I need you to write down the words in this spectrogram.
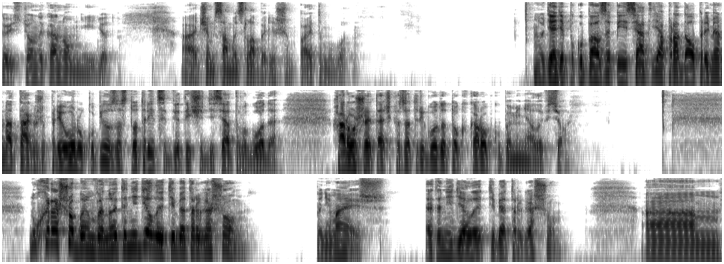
То есть он экономнее идет, а, чем самый слабый режим. Поэтому вот. Но дядя покупал за 50, я продал примерно так же. Приору купил за 130 2010 года. Хорошая тачка, за 3 года только коробку поменял и все. Ну хорошо, BMW, но это не делает тебя торгашом. Понимаешь? Это не делает тебя торгашом. Ам...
